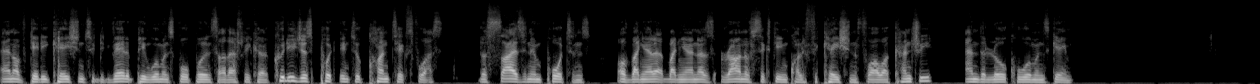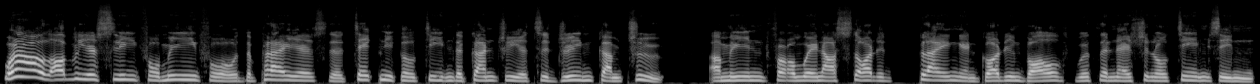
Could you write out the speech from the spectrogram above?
and of dedication to developing women's football in South Africa, could you just put into context for us the size and importance of Banyana Banyana's round of 16 qualification for our country and the local women's game? Well, obviously, for me, for the players, the technical team, the country, it's a dream come true. I mean, from when I started playing and got involved with the national teams in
